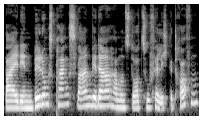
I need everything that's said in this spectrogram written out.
bei den Bildungspunks waren wir da, haben uns dort zufällig getroffen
